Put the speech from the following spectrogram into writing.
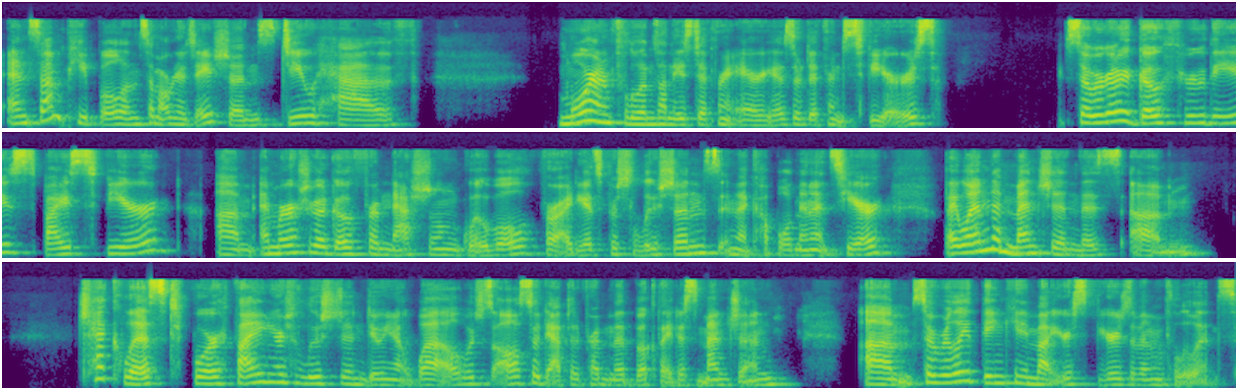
And some people and some organizations do have more influence on these different areas or different spheres. So we're going to go through these by sphere. Um, and we're actually going to go from national and global for ideas for solutions in a couple of minutes here. But I wanted to mention this um, checklist for finding your solution and doing it well, which is also adapted from the book that I just mentioned. Um, so really thinking about your spheres of influence.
